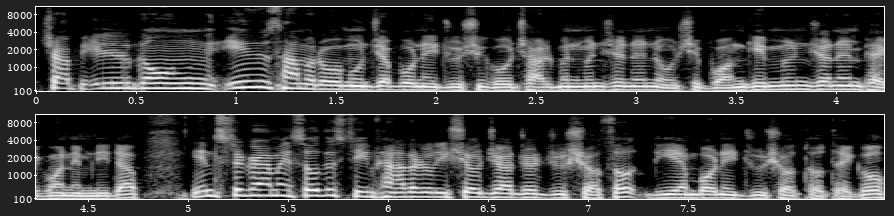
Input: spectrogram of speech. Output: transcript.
샵 1013으로 문자 보내주시고, 짧은 문자는 50원, 긴 문자는 100원입니다. 인스타그램에서도 스티브 하들리 쇼 찾아주셔서 DM 보내주셔도 되고,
